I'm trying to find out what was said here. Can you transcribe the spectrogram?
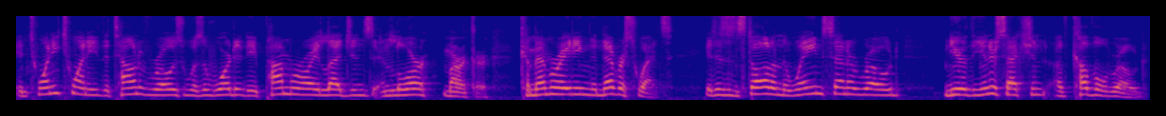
in 2020 the town of Rose was awarded a Pomeroy Legends and Lore marker commemorating the Never Sweats. It is installed on the Wayne Center Road near the intersection of Covell Road.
